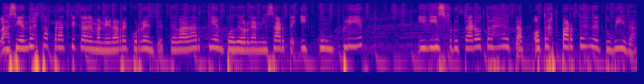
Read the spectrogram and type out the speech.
haciendo esta práctica de manera recurrente, te va a dar tiempo de organizarte y cumplir y disfrutar otras, otras partes de tu vida,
